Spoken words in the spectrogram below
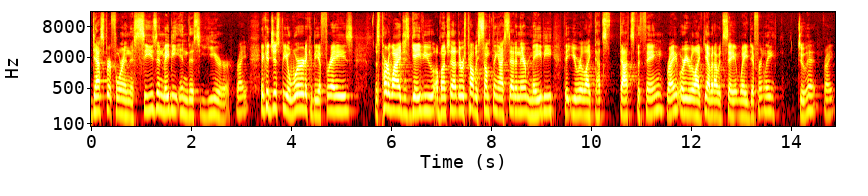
desperate for in this season, maybe in this year, right? It could just be a word, it could be a phrase. That's part of why I just gave you a bunch of that. There was probably something I said in there, maybe, that you were like, that's, that's the thing, right? Or you were like, yeah, but I would say it way differently. Do it, right?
